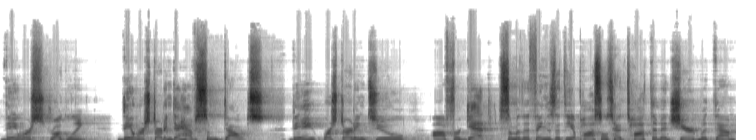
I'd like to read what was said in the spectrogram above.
They were struggling. They were starting to have some doubts. They were starting to uh, forget some of the things that the apostles had taught them and shared with them.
